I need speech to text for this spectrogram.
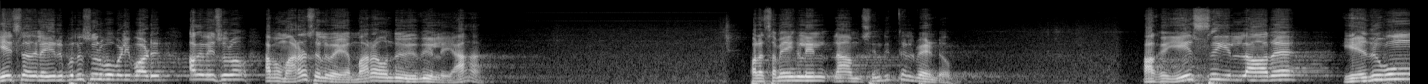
இயேசு அதில் இருப்பது சுரூப வழிபாடு. ஆகவே சொல்லுவோம் அப்போ மரம் செலுவை மரம் வந்து இது இல்லையா? பல சமயங்களில் நாம் சிந்தித்தல் வேண்டும். ஆக இயேசு இல்லாத எதுவும்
